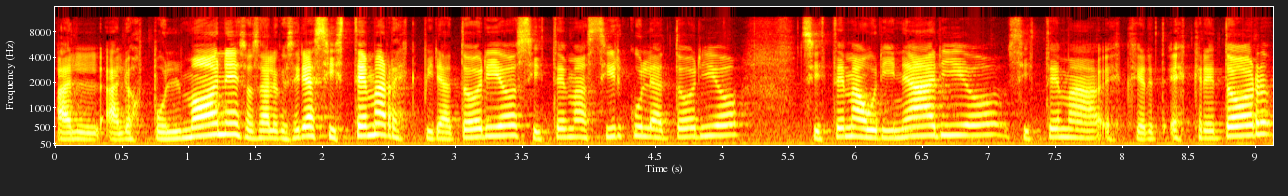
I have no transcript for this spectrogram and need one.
a los pulmones, o sea, lo que sería sistema respiratorio, sistema circulatorio, sistema urinario, sistema excre- excretor,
